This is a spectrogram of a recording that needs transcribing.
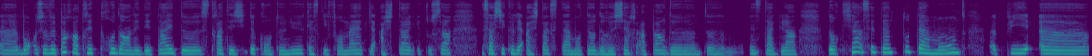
Euh, bon, je ne vais pas rentrer trop dans les détails de stratégie de contenu, qu'est-ce qu'il faut mettre, les hashtags et tout ça. Sachez que les hashtags, c'est un moteur de recherche à part de, de Instagram. Donc, c'est un, tout un monde. Puis, euh,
